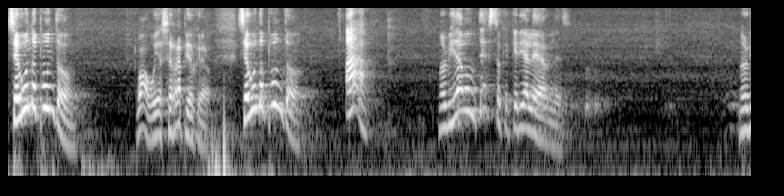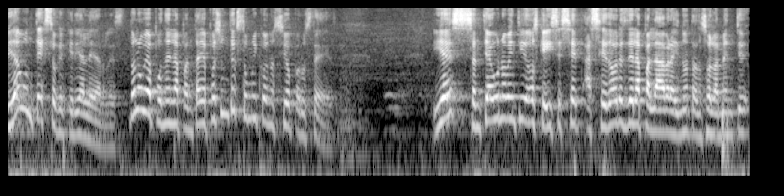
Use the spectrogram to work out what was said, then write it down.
Segundo punto. Wow, voy a ser rápido creo. Segundo punto. Ah, me olvidaba un texto que quería leerles. Me olvidaba un texto que quería leerles. No lo voy a poner en la pantalla, pues es un texto muy conocido para ustedes. Y es Santiago 1.22 que dice, sed hacedores de la palabra y no tan solamente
